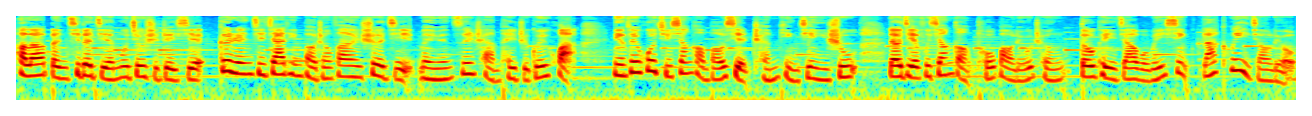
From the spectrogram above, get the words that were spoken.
好了，本期的节目就是这些，个人及家庭保障方案设计、美元资产配置规划，免费获取香港保险产品建议书，了解赴香港投保流程，都可以加我微信 Luckway 交流。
